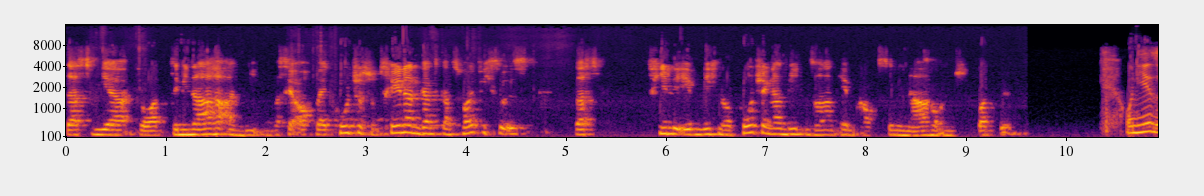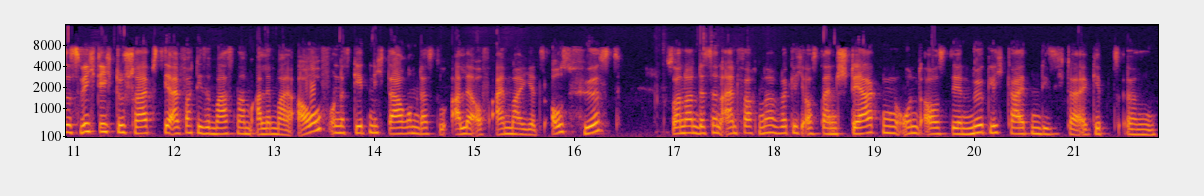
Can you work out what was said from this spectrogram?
dass wir dort Seminare anbieten, was ja auch bei Coaches und Trainern ganz, ganz häufig so ist, dass viele eben nicht nur Coaching anbieten, sondern eben auch Seminare und Fortbildung. Und hier ist es wichtig, du schreibst dir einfach diese Maßnahmen alle mal auf und es geht nicht darum, dass du alle auf einmal jetzt ausführst, sondern das sind einfach ne, wirklich aus deinen Stärken und aus den Möglichkeiten, die sich da ergibt, ähm,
